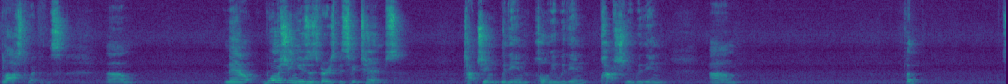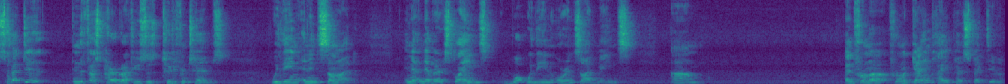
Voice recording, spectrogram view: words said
blast weapons. Um, now, Warmachine uses very specific terms. Touching, within, wholly within, partially within. Um, but Spectre, in the first paragraph, uses two different terms. Within and inside. And it never explains what within or inside means. Um, and from a from a gameplay perspective,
